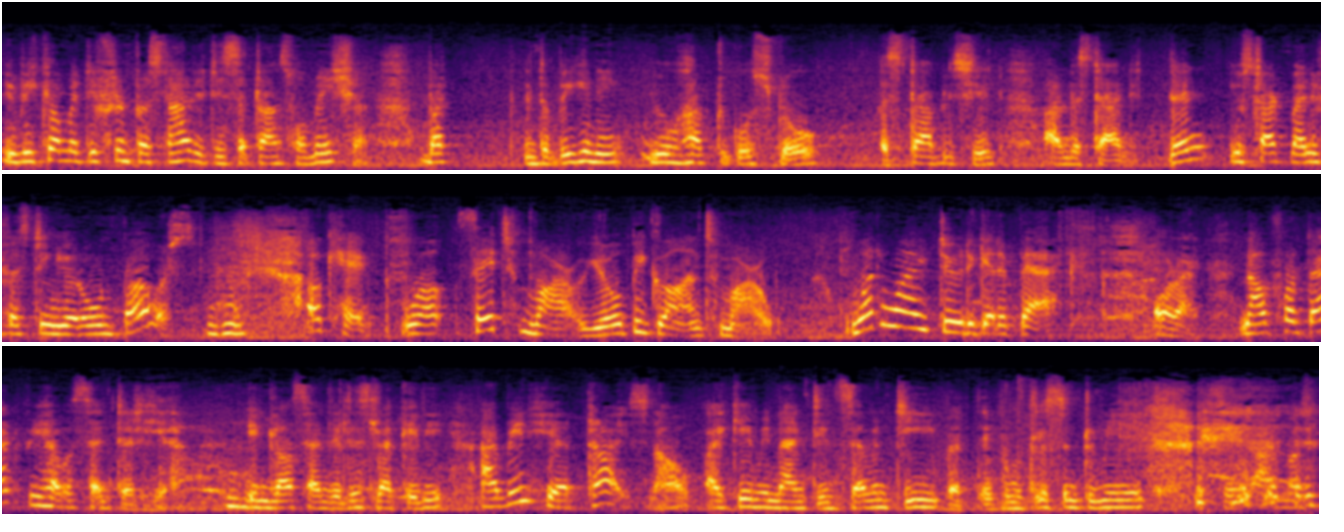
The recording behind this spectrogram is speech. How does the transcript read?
you become a different personality it's a transformation but in the beginning you have to go slow establish it understand it then you start manifesting your own powers mm-hmm. Okay, well, say tomorrow, you'll be gone tomorrow. What do I do to get it back? All right now for that we have a center here in los angeles luckily i've been here twice now i came in 1970 but they wouldn't listen to me they said i must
